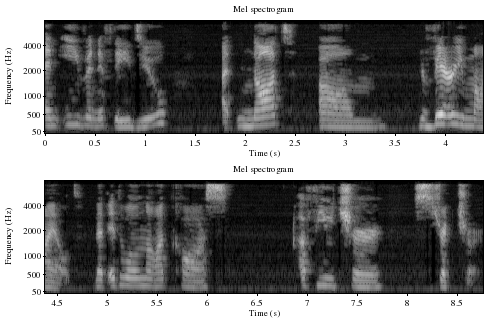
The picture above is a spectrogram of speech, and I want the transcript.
and even if they do uh, not um, very mild that it will not cause a future stricture.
